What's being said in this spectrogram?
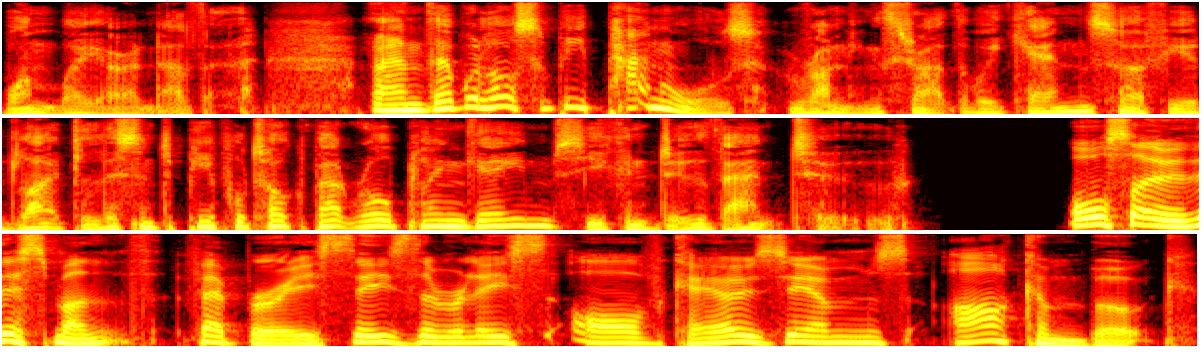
one way or another. And there will also be panels running throughout the weekend, so if you'd like to listen to people talk about role playing games, you can do that too. Also, this month, February, sees the release of Chaosium's Arkham book,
